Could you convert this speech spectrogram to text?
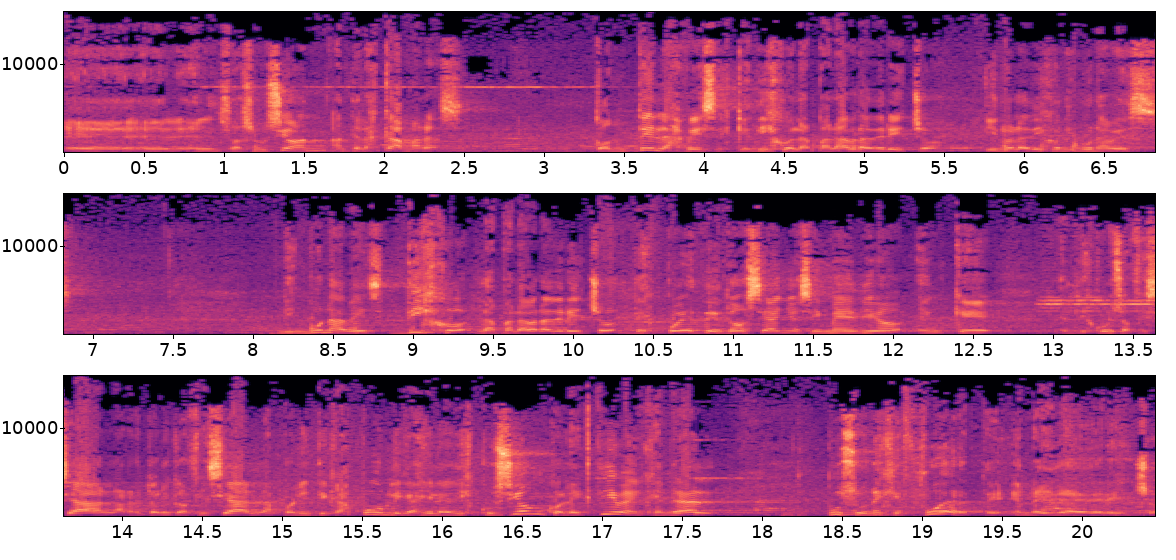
eh, en su asunción ante las cámaras, conté las veces que dijo la palabra derecho y no la dijo ninguna vez. Ninguna vez dijo la palabra derecho después de 12 años y medio en que el discurso oficial, la retórica oficial, las políticas públicas y la discusión colectiva en general puso un eje fuerte en la idea de derecho.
